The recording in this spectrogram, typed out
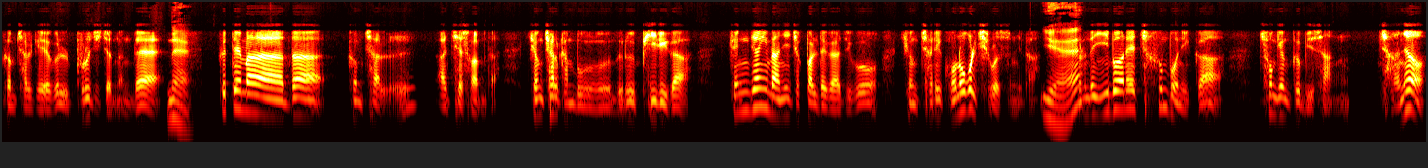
검찰 개혁을 부르짖었는데 네. 그때마다 검찰 아 죄송합니다. 경찰 간부들의 비리가 굉장히 많이 적발돼 가지고 경찰이 곤혹을 치루었습니다. 예. 그런데 이번에 처음 보니까 총경급 이상 전혀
